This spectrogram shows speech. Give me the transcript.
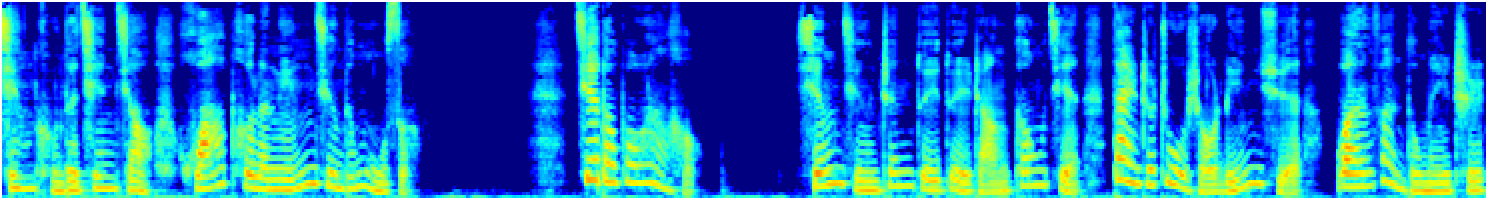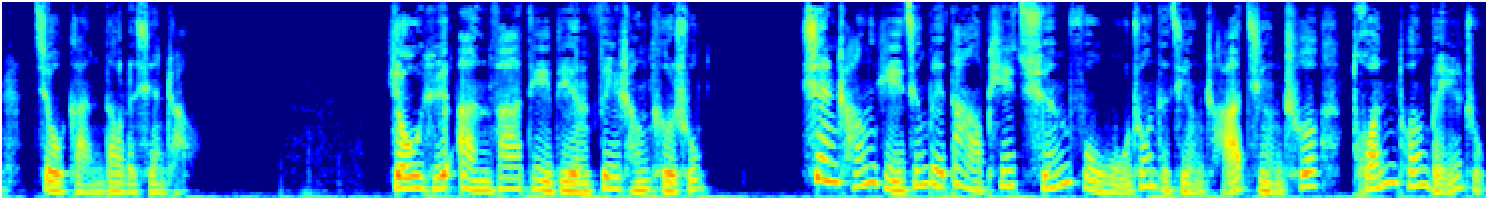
惊恐的尖叫划破了宁静的暮色。接到报案后，刑警侦队队长高健带着助手林雪，晚饭都没吃就赶到了现场。由于案发地点非常特殊，现场已经被大批全副武装的警察、警车团团围住。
